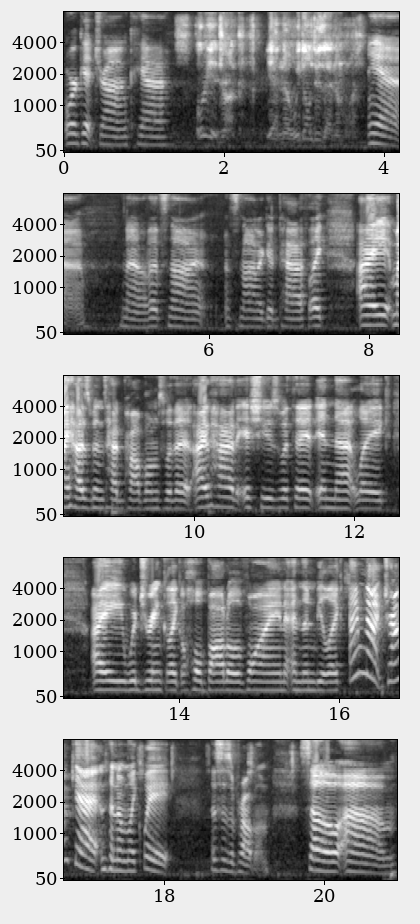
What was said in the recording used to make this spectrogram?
Or get drunk. Yeah. or get drunk. Yeah, no, we don't do that no. Yeah. No, that's not that's not a good path. Like I my husband's had problems with it. I've had issues with it in that like I would drink like a whole bottle of wine and then be like, "I'm not drunk yet." And then I'm like, "Wait, this is a problem." So, um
